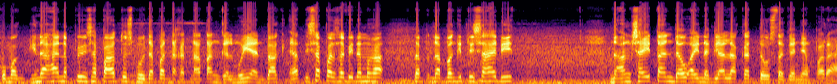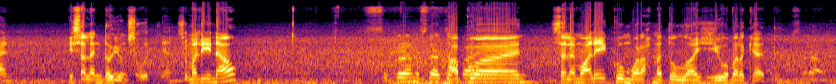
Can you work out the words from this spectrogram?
kung mag hinahanap yung sapatos mo, dapat natanggal mo yan. Bak at isa pa sabi ng mga nab- nabanggit din sa hadith na ang shaitan daw ay naglalakad daw sa ganyang paraan. Isa lang daw yung suot niya. So malinaw? Syukran, Ustaz. Afwan. Assalamualaikum warahmatullahi wabarakatuh. Salam.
